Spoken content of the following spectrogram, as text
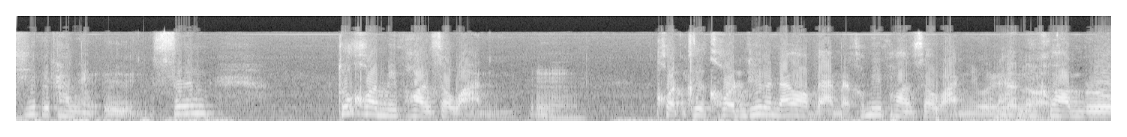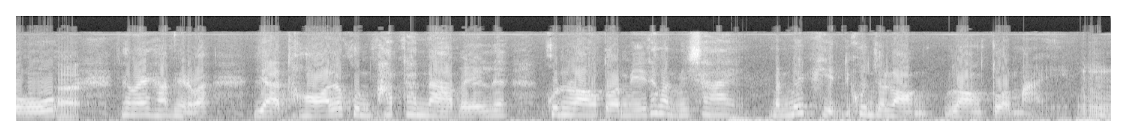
ชีพไปทำอย่างอื่น ซึ่งทุกคนมีพรสวรรค์อืม คนคือคนที่เป็นนักออกแบบเนี่ยเขามีพรสวรรค์อยู่แล้แน่วนอนมีความรู้ฮะ ใช่ไหมครับเห็นว่า อย่าท้อแล้วคุณพัฒนาไปเรื่อยๆคุณลองตัวนี้ถ้ามันไม่ใช่ มันไม่ผิดที่คุณจะลองลองตัวใหม่ อืม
